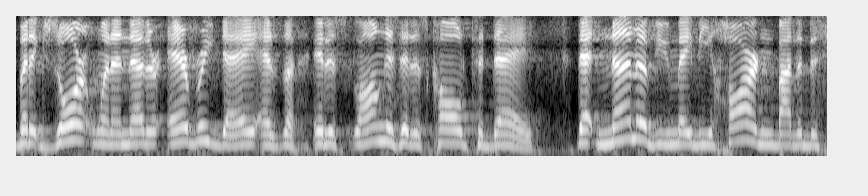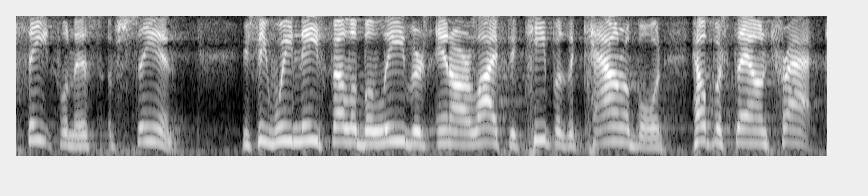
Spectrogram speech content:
but exhort one another every day as the it is long as it is called today, that none of you may be hardened by the deceitfulness of sin. You see, we need fellow believers in our life to keep us accountable and help us stay on track.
